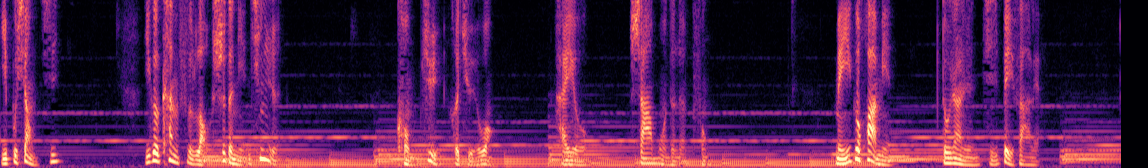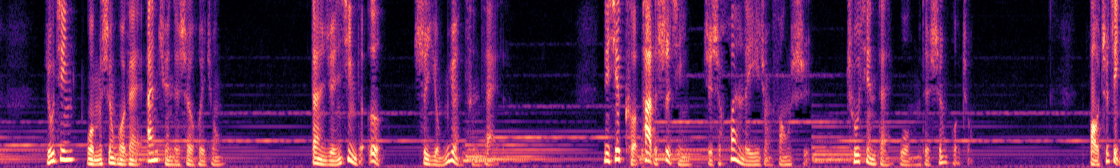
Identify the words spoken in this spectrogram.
一部相机，一个看似老实的年轻人，恐惧和绝望，还有沙漠的冷风，每一个画面都让人脊背发凉。如今我们生活在安全的社会中，但人性的恶是永远存在的。那些可怕的事情只是换了一种方式出现在我们的生活中。保持警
